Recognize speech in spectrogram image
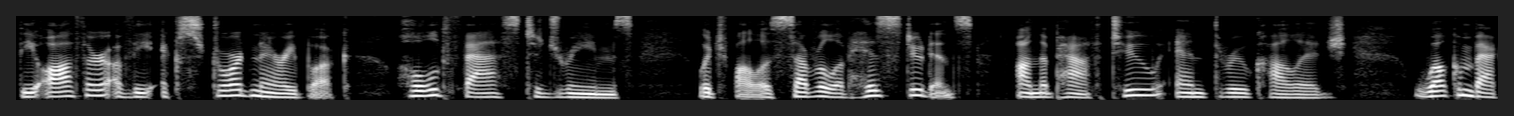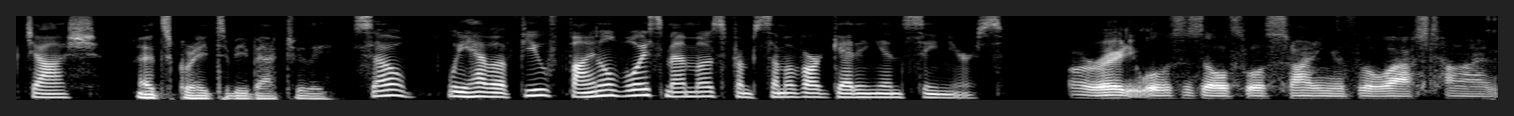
the author of the extraordinary book, Hold Fast to Dreams, which follows several of his students on the path to and through college. Welcome back, Josh. It's great to be back, Julie. So, we have a few final voice memos from some of our Getting In seniors. Alrighty, well, this is Ellis signing in for the last time.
